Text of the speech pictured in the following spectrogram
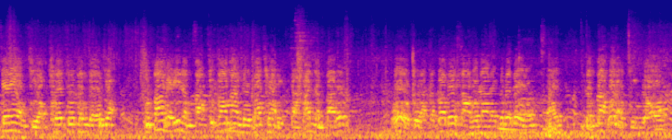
这用是用车子等的价，一包给你两百，一包卖两百请你，但款两百的。哦，对啊，十包买三分啊，你要买呢？来，两百块来进炉啊。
